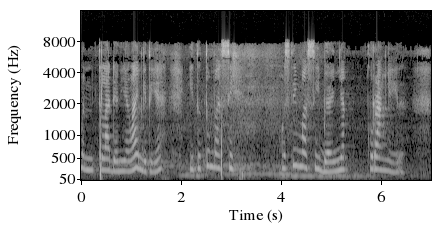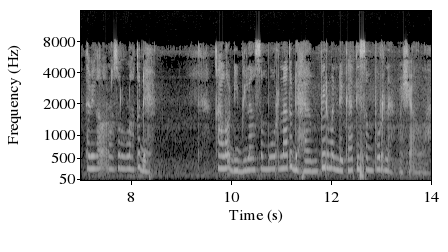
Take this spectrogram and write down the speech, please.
meneladani yang lain gitu ya. Itu tuh masih mesti masih banyak kurangnya gitu. Tapi kalau Rasulullah tuh deh kalau dibilang sempurna tuh udah hampir mendekati sempurna Masya Allah.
